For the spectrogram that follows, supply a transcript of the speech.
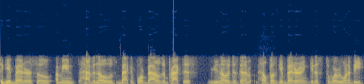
to get better. So, I mean, having those back and forth battles in practice, you know, it's just going to help us get better and get us to where we want to be.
